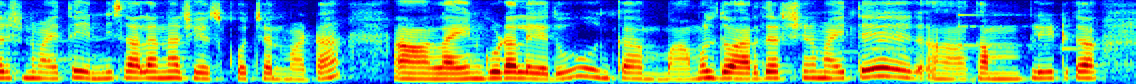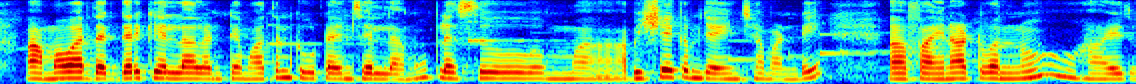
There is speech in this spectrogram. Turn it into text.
దర్శనం అయితే ఎన్నిసార్లైనా చేసుకోవచ్చు అనమాట లైన్ కూడా లేదు. ఇంకా మామూలు ద్వార దర్శనం అయితే కంప్లీట్గా అమ్మవారి దగ్గరికి వెళ్ళాలంటే మాత్రం టూ టైమ్స్ వెళ్ళాము. ప్లస్ మా అభిషేకం చేయించామండి. ఫైవ్ నాట్ వన్ ఐదు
